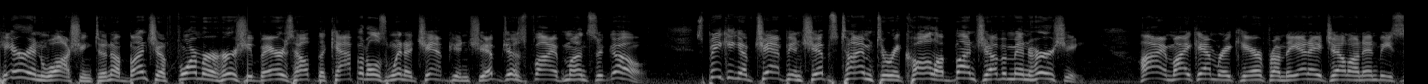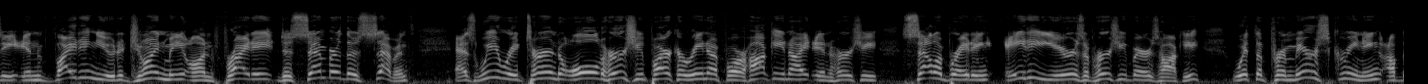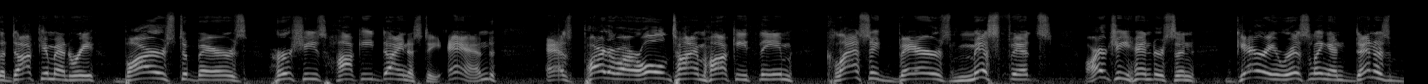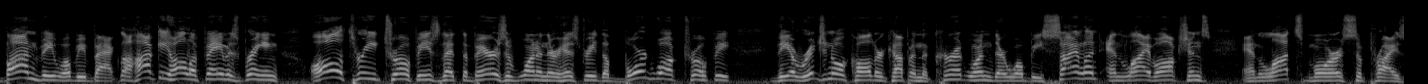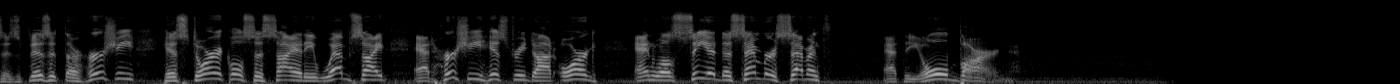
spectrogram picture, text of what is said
Here in Washington, a bunch of former Hershey Bears helped the Capitals win a championship just five months ago. Speaking of championships, time to recall a bunch of them in Hershey. Hi, Mike Emrick here from the NHL on NBC, inviting you to join me on Friday, December the 7th, as we return to Old Hershey Park Arena for Hockey Night in Hershey, celebrating 80 years of Hershey Bears hockey with the premiere screening of the documentary Bars to Bears Hershey's Hockey Dynasty. And as part of our old time hockey theme, classic Bears misfits Archie Henderson, Gary Rissling, and Dennis Bonvie will be back. The Hockey Hall of Fame is bringing all three trophies that the Bears have won in their history the Boardwalk Trophy, the original Calder Cup, and the current one. There will be silent and live auctions and lots more surprises. Visit the Hershey Historical Society website at hersheyhistory.org, and we'll see you December 7th at the Old Barn.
